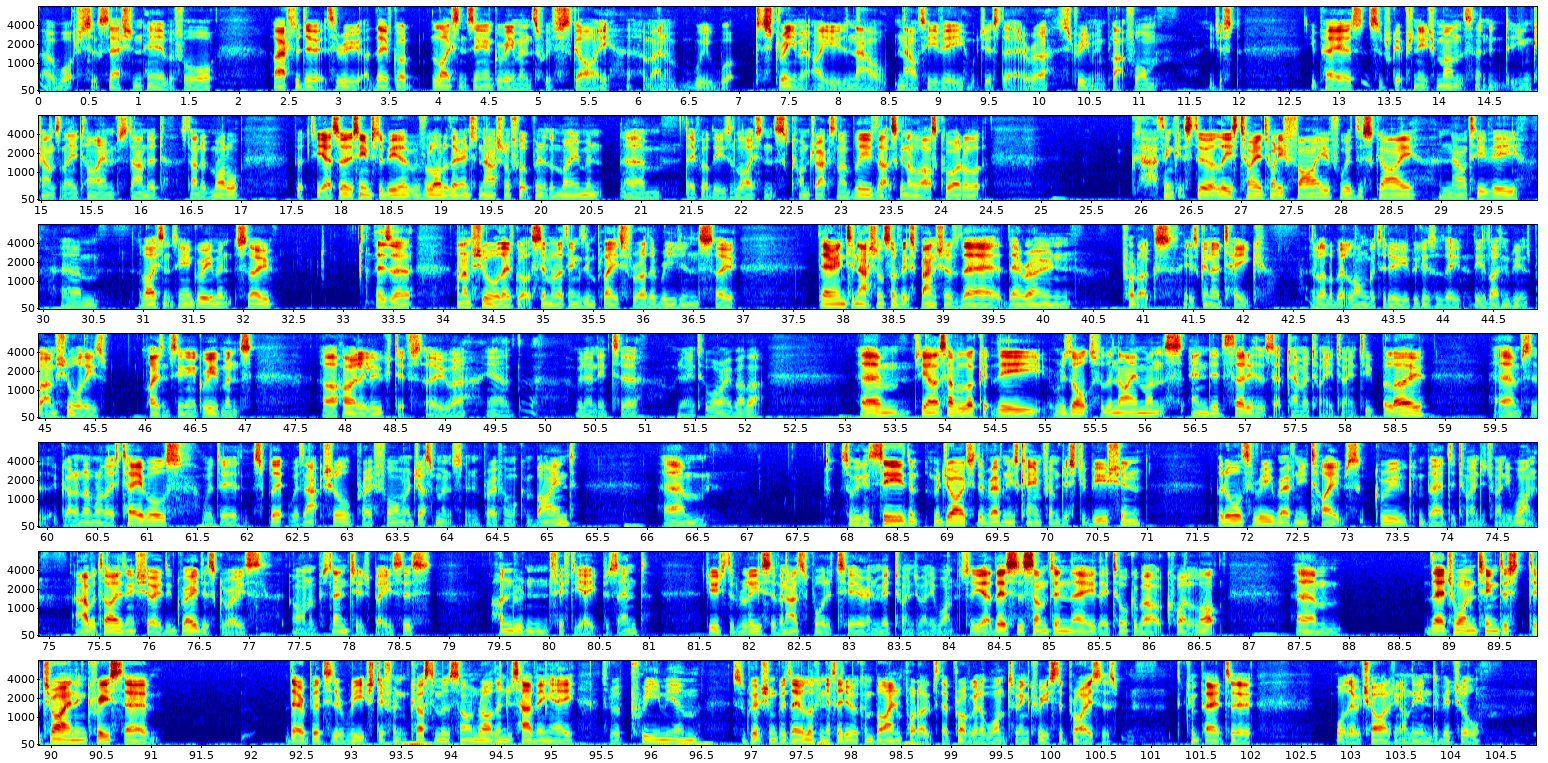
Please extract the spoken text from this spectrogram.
I watched Succession here before, I have to do it through. They've got licensing agreements with Sky, um, and we to stream it. I use Now Now TV, which is their uh, streaming platform. You just you pay a subscription each month, and you can cancel any time. Standard standard model but yeah, so it seems to be a, with a lot of their international footprint at the moment. Um, they've got these license contracts, and I believe that's going to last quite a lot. I think it's still at least 2025 with the Sky and Now TV um, licensing agreement. So there's a, and I'm sure they've got similar things in place for other regions. So their international sort of expansion of their their own products is going to take a little bit longer to do because of the these licensing agreements. But I'm sure these licensing agreements are highly lucrative. So uh, yeah, we don't need to we don't need to worry about that. Um, so yeah, let's have a look at the results for the nine months ended 30th of September 2022 below. Um, so got another one of those tables with the split with actual pro forma adjustments and pro forma combined. Um, so we can see the majority of the revenues came from distribution, but all three revenue types grew compared to 2021. Advertising showed the greatest growth on a percentage basis, 158%, due to the release of an ad supported tier in mid 2021. So, yeah, this is something they, they talk about quite a lot. Um, they're wanting to, to try and increase their their ability to reach different customers so on rather than just having a sort of premium subscription because they're looking if they do a combined product they're probably going to want to increase the prices compared to what they were charging on the individual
